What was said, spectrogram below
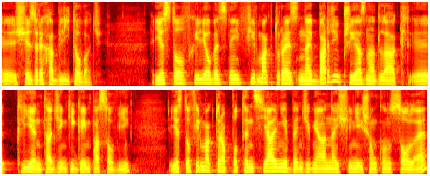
y, się zrehabilitować. Jest to w chwili obecnej firma, która jest najbardziej przyjazna dla y, klienta dzięki Game Passowi. Jest to firma, która potencjalnie będzie miała najsilniejszą konsolę.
